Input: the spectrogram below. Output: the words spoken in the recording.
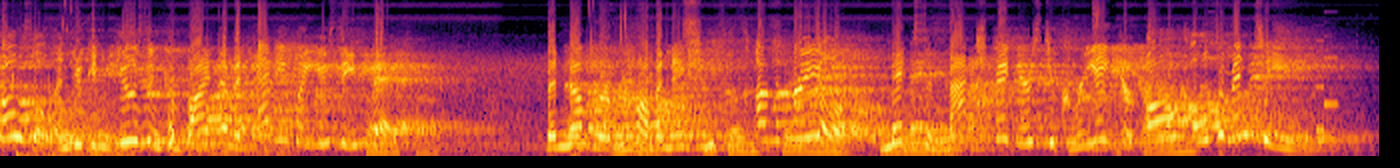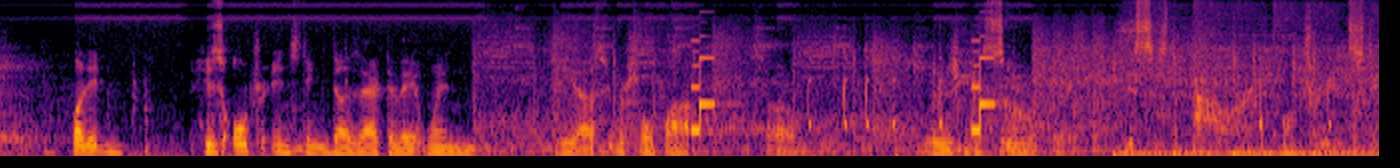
Disposal, and you can use and combine them in any way you see fit. The number of combinations is unreal. Mix and match figures to create your own ultimate team. But it, his Ultra Instinct does activate when the uh, Super Soul pops. So we're just gonna see. real quick. This is the power of Ultra Instinct.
